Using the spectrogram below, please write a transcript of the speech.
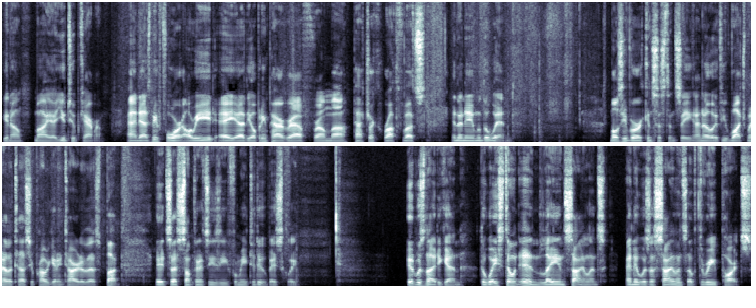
you know, my uh, YouTube camera. And as before, I'll read a, uh, the opening paragraph from uh, Patrick Rothfuss in the name of the wind. Mostly for consistency. I know if you watch my other tests, you're probably getting tired of this, but it's just something that's easy for me to do, basically. It was night again. The Waystone Inn lay in silence, and it was a silence of three parts.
